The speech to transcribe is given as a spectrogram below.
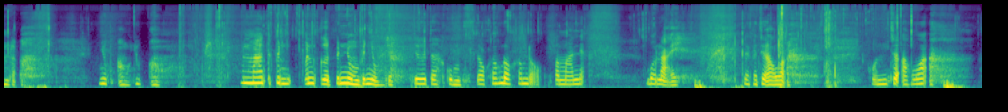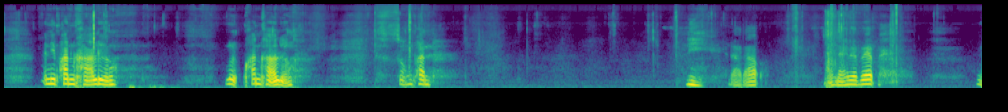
ำละยุบเอายุบเอา มันมาแต่เป็นมันเกิดเป็นหยุ่มเป็นหยุ่มจ้ะเจอแต่กลุ่มดอกสองดอกสามดอกประมาณเนี้ย บ่หลาย แต่ก็จะเอาอะผลจะเอาอะอันนี้พันขาเหลืองหนึ่งพันขาเหลืองสองพันนี่ดาดาวไหนๆแวบๆไม่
